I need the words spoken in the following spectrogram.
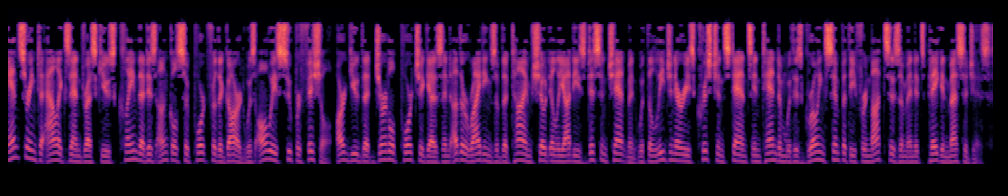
answering to Alexandrescu's claim that his uncle's support for the Guard was always superficial, argued that Journal Português and other writings of the time showed Eliade's disenchantment with the legionaries' Christian stance in tandem with his growing sympathy for Nazism and its pagan messages.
